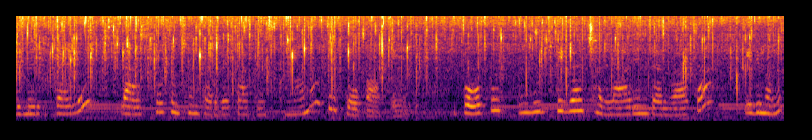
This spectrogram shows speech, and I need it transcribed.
ఎండుమిరపకాయలు లాస్ట్లో కొంచెం కరివేపాకు వేసుకున్నాను ఇప్పుడు పోపు ఆపేయాలి పోపు పూర్తిగా చల్లారిన తర్వాత ఇది మనం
